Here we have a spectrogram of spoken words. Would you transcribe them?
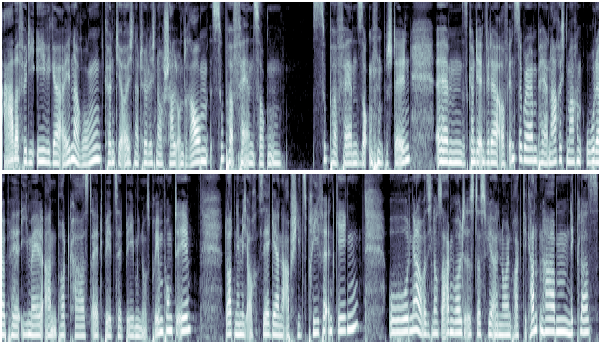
Aber für die ewige Erinnerung könnt ihr euch natürlich noch Schall und Raum Superfan-Socken Superfan-Socken bestellen. Ähm, das könnt ihr entweder auf Instagram per Nachricht machen oder per E-Mail an podcast.bzb-bremen.de. Dort nehme ich auch sehr gerne Abschiedsbriefe entgegen. Und genau, was ich noch sagen wollte, ist, dass wir einen neuen Praktikanten haben, Niklas.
